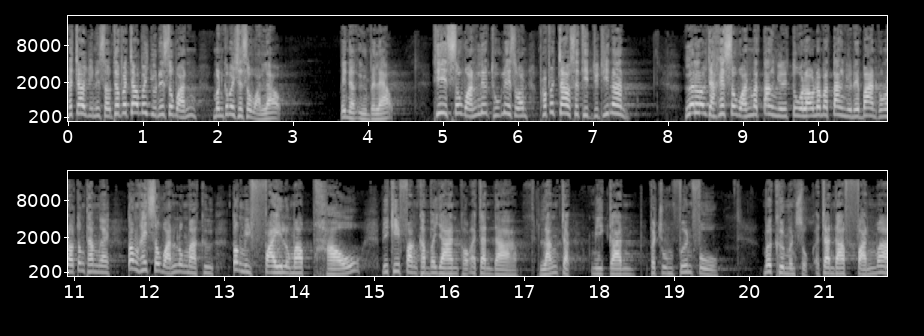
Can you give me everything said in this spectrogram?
พระเจ้าอยู่ในสวรรค์ถ้าพระเจ้าไม่อยู่ในสวรรค์มันก็ไม่ใช่สวรรค์แล้ว เป็นอย่างอื่นไปแล้ว ที่สวรรค์เรียกถูกเรียกสวรรค์เพราะพระเจ้าสถิตอยู่ที่นั่น แล้วเราอยากให้สวรรค์มาตั้งอยู่ในตัวเราแล้วมาตั้งอยู่ในบ้านของเราต้องทำไง ต้องให้สวรรค์ลงมาคือ ต้องมีไฟลงมาเผาวิคีฟังคำพยานของอาจารย์ดา หลังจากมีการประชุมฟื้นฟู เมื่อคืนวันศุกร์อาจารย์ดาฝันว่า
